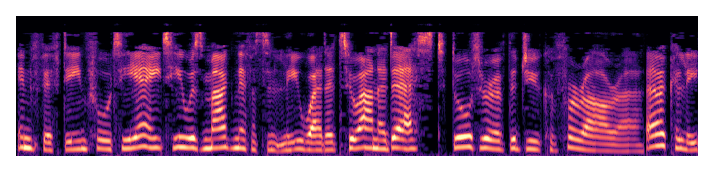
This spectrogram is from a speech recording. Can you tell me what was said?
In 1548 he was magnificently wedded to Anna d'Este, daughter of the Duke of Ferrara, Ercole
